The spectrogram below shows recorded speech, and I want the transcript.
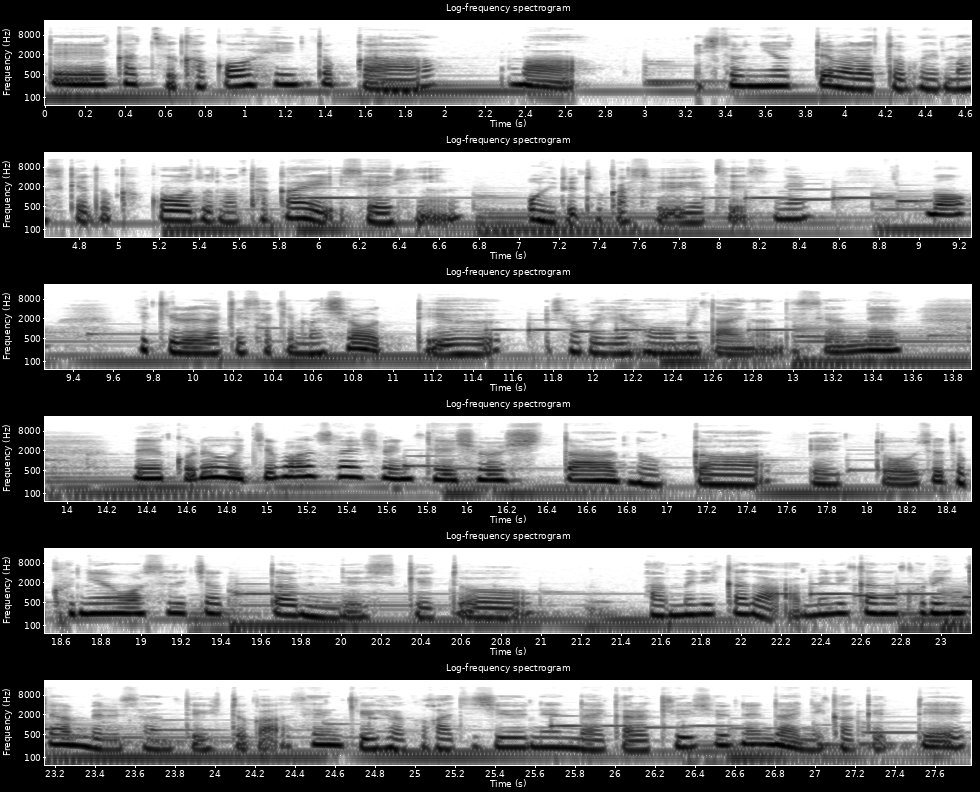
でかつ加工品とかまあ人によってはだと思いますけど加工度の高い製品オイルとかそういうやつですね。もできるだけ避けましょうっていう食事法みたいなんですよね。でこれを一番最初に提唱したのが、えっ、とちょっと国は忘れちゃったんですけどアメリカだアメリカのコリン・キャンベルさんっていう人が1980年代から90年代にかけて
